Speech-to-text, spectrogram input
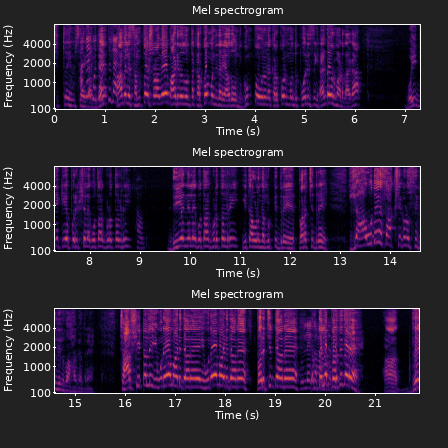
ಚಿತ್ರ ಹಿಂಸೆ ಆಗಿದೆ. ಆಮೇಲೆ ಸಂತೋಷ್ ರಾವೇ ಮಾಡಿರೋದು ಅಂತ ಕರ್ಕೊಂಡ್ ಬಂದಿದ್ದಾರೆ. ಯಾವುದೋ ಒಂದು ಗುಂಪು ಅವನನ್ನ ಕರ್ಕೊಂಡು ಬಂದು ಪೊಲೀಸಿಗೆ ಹ್ಯಾಂಡ್ ಓವರ್ ಮಾಡಿದಾಗ ವೈದ್ಯಕೀಯ ಪರೀಕ್ಷೆಲೆ ಗೊತ್ತಾಗ್ಬಿಡುತ್ತಲ್ರಿ? ಡಿ ಎನ್ ಎಲೆ ಗೊತ್ತಾಗ್ಬಿಡುತ್ತಲ್ರಿ? ಈತ ಅವಳನ್ನ ಮುಟ್ಟಿದ್ರೆ ಪರಚಿದ್ರೆ ಯಾವುದೇ ಸಾಕ್ಷಿಗಳು ಸಿಗ್ಲಿಲ್ವಾ ಹಾಗಾದ್ರೆ? ಚಾರ್ಜ್ ಶೀಟ್ ಅಲ್ಲಿ ಇವನೇ ಮಾಡಿದ್ದಾನೆ ಇವನೇ ಮಾಡಿದ್ದಾನೆ ಪರಿಚಿದ್ದಾನೆ ಅಂತೆಲ್ಲ ಬರೆದಿದ್ದಾರೆ. ಆದ್ರೆ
